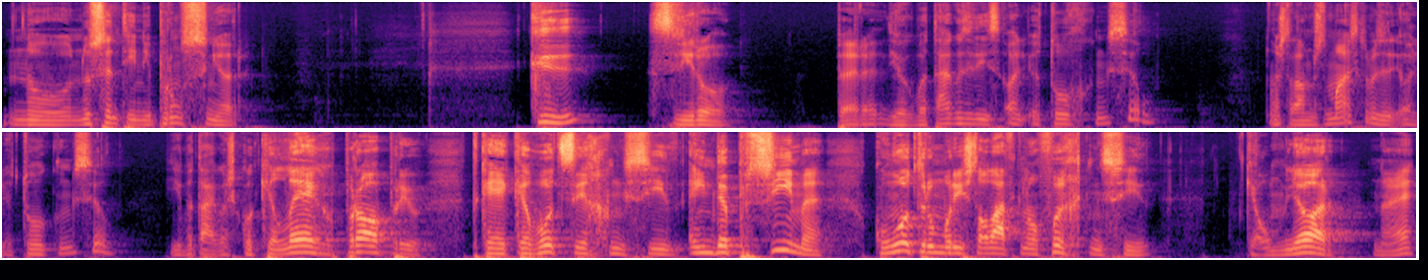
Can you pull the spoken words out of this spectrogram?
no, no Santini por um senhor que se virou para Diogo Batagas e disse: Olha, eu estou a reconhecê-lo. Nós estávamos de máscara, mas olha, eu estou a reconhecê-lo e Batáguas com aquele ego próprio de quem acabou de ser reconhecido, ainda por cima com outro humorista ao lado que não foi reconhecido, que é o melhor, não é?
